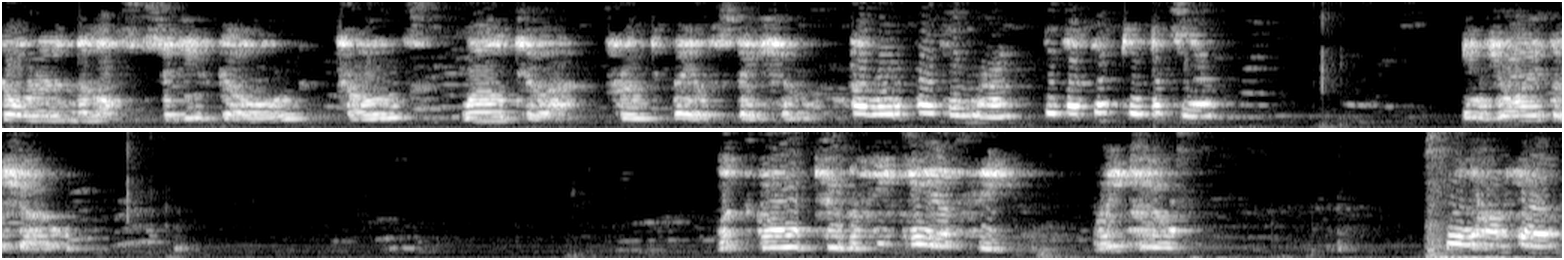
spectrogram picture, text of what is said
Dora and the Lost City of Gold, Trolls, World Tour, Fruitvale Station. I want Pokemon, Detective Pikachu. Enjoy the show. Let's go to the CKFC. Me too. Me also.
